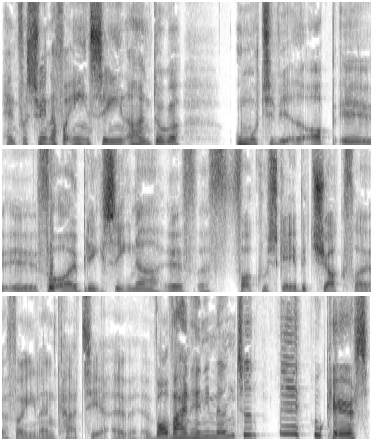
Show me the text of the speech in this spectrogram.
han forsvinder fra en scene, og han dukker umotiveret op øh, øh, få øjeblik senere, øh, øh, for at kunne skabe et chok for, for en eller anden karakter. Øh, hvor var han hen i mellemtiden? Eh, who cares?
